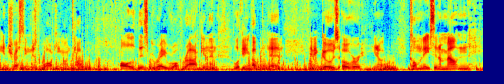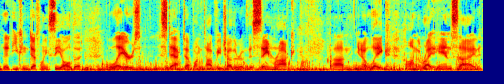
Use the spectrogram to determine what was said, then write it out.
interesting just walking on top of all of this gray rock and then looking up ahead and and it goes over, you know, culminates in a mountain that you can definitely see all the layers stacked up on top of each other of this same rock. Um, you know, lake on the right hand side,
